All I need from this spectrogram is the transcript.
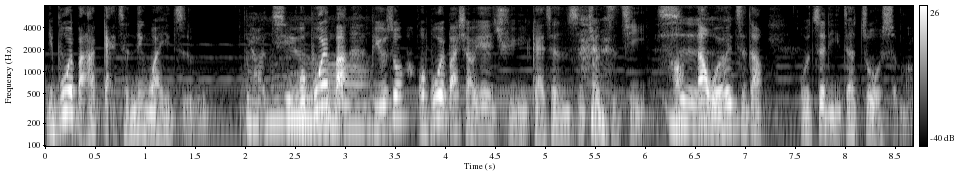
你不会把它改成另外一支舞，了解。我不会把，比如说，我不会把小夜曲改成是春之祭，好，那我会知道我这里在做什么。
